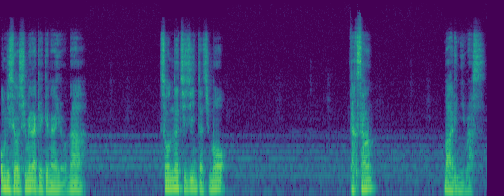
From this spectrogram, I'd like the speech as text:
お店を閉めなきゃいけないような、そんな知人たちも、たくさん周りにいます。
